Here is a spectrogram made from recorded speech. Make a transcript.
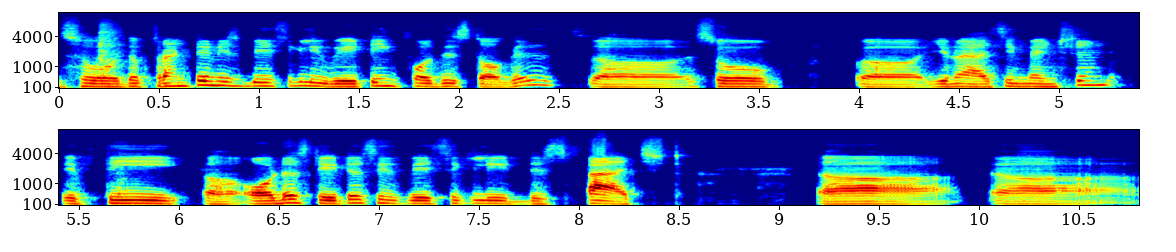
So the front end is basically waiting for this toggle. Uh, so, uh, you know, as you mentioned, if the uh, order status is basically dispatched, uh, uh,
